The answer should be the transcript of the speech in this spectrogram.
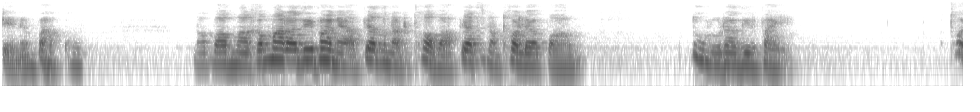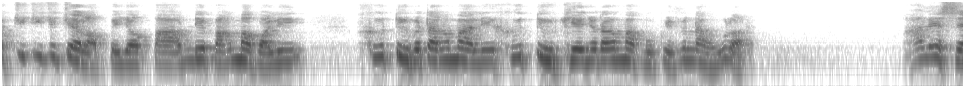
တင်နေပါကူနော်ပါမာကမာရာဒီဖာနေအပြဿနာထော့ပါပြဿနာထော့လဲပါတူလိုရာဒီပိုင်ထော့ချီချီချဲလောက်ပေရောပါနေပါကမာပါလီ ခူတူပတကမာလီခူတူခေညတော့မပူကွေစနာဟူလာအားလေဆေ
